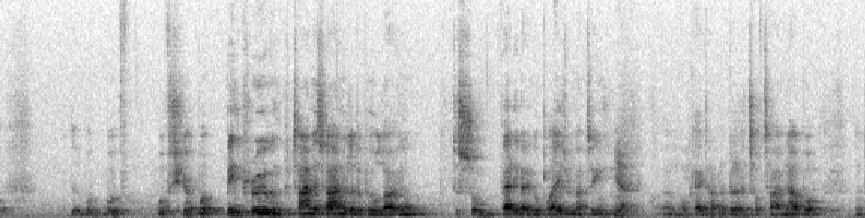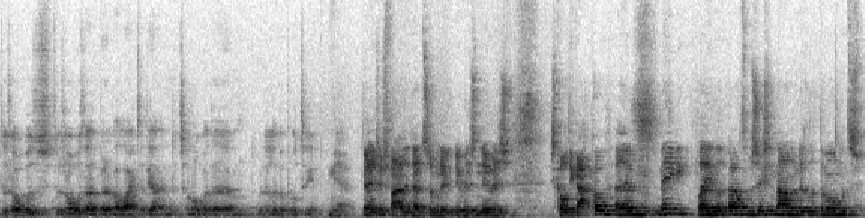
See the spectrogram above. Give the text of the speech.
we've, we've, we've, we've been proven time and time with Liverpool that, you know, there's some very, very good players in that team. Yeah. Um, okay, they're having a bit of a tough time now, but There's always there's always a bit of a light at the end of the tunnel with um, with the Liverpool team. Yeah, and just finally then someone who, who is new is is Cody Gakpo. Um, maybe playing out of position down the middle at the moment,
